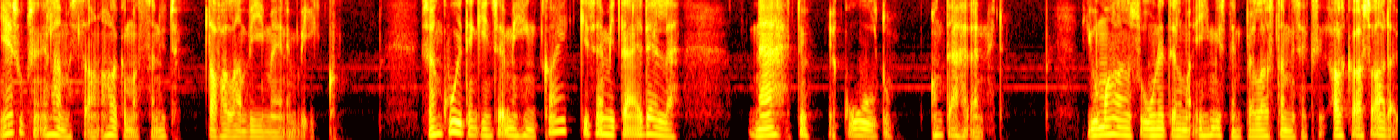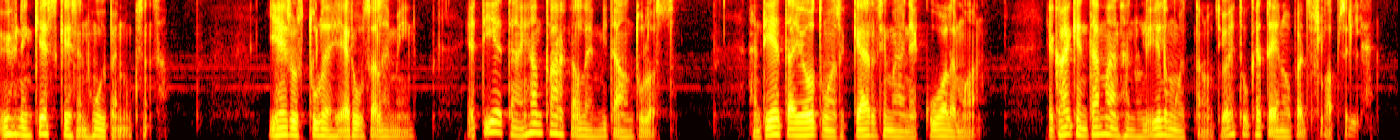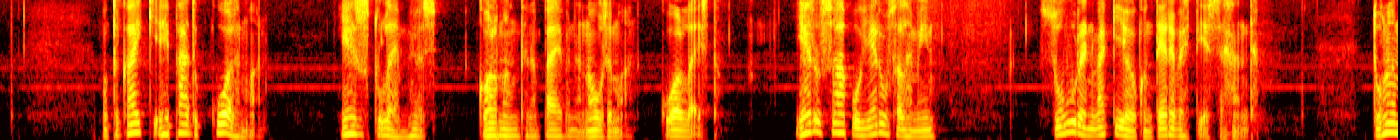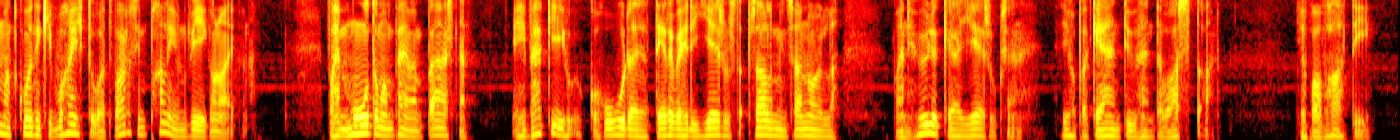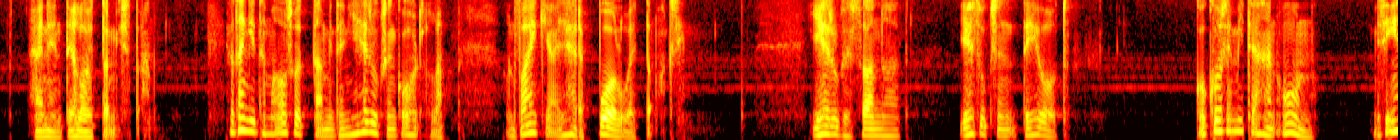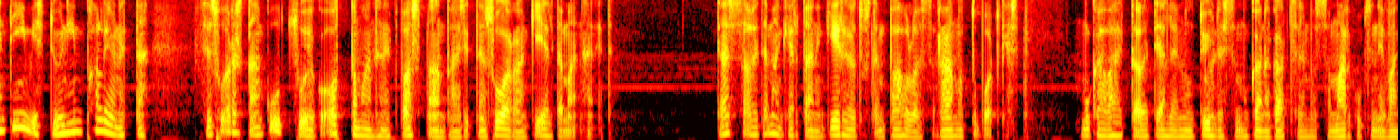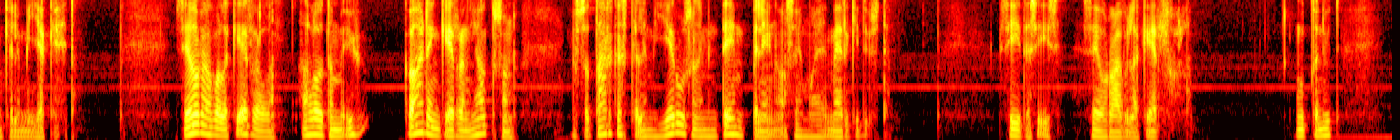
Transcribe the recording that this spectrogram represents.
Jeesuksen elämässä on alkamassa nyt tavallaan viimeinen viikko. Se on kuitenkin se, mihin kaikki se, mitä edellä nähty ja kuultu, on tähdännyt. Jumalan suunnitelma ihmisten pelastamiseksi alkaa saada yhden keskeisen huipennuksensa. Jeesus tulee Jerusalemiin ja tietää ihan tarkalleen, mitä on tulossa. Hän tietää joutuvansa kärsimään ja kuolemaan, ja kaiken tämän hän oli ilmoittanut jo etukäteen opetuslapsilleen. Mutta kaikki ei pääty kuolemaan. Jeesus tulee myös kolmantena päivänä nousemaan kuolleista. Jeesus saapuu Jerusalemiin suuren väkijoukon tervehtiessä häntä. Tunnelmat kuitenkin vaihtuvat varsin paljon viikon aikana. Vain muutaman päivän päästä ei väkijoukko huuda ja tervehdi Jeesusta psalmin sanoilla, vaan hylkää Jeesuksen ja jopa kääntyy häntä vastaan. Jopa vaatii hänen teloittamistaan. Jotenkin tämä osoittaa, miten Jeesuksen kohdalla on vaikea jäädä puolueettomaksi. Jeesuksen sanat, Jeesuksen teot, koko se mitä hän on, niin siihen tiivistyy niin paljon, että se suorastaan kutsuu joko ottamaan hänet vastaan tai sitten suoraan kieltämään hänet. Tässä oli tämänkertainen kirjoitusten pauloissa Raamattu podcast. Mukava, että olet jälleen ollut yhdessä mukana katselemassa Markuksen evankeliumin jakeita. Seuraavalla kerralla aloitamme yh- kahden kerran jakson, jossa tarkastelemme Jerusalemin temppelin asemaa ja merkitystä. Siitä siis seuraavilla kerroilla. Mutta nyt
